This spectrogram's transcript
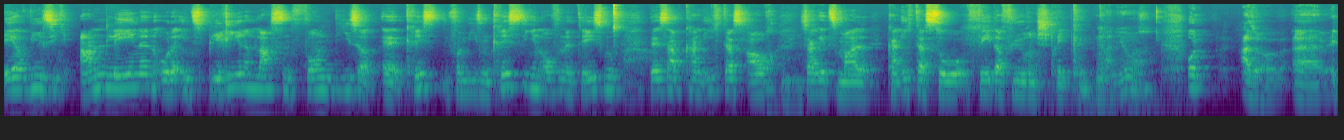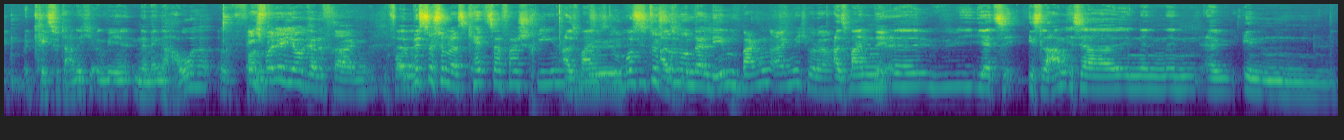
er will sich anlehnen oder inspirieren lassen von, dieser, äh, Christ, von diesem christlichen offenen Theismus. Deshalb kann ich das auch, mhm. sage jetzt mal, kann ich das so federführend stricken. Grandios. Und also, äh, kriegst du da nicht irgendwie eine Menge Haue? Von ich wollte dich auch gerade fragen. Von, bist du schon als Ketzer verschrien? Also mein, du, musstest du schon also, um dein Leben bangen eigentlich? Oder? Also mein, nee. äh, jetzt, Islam ist ja in, in, äh, in,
